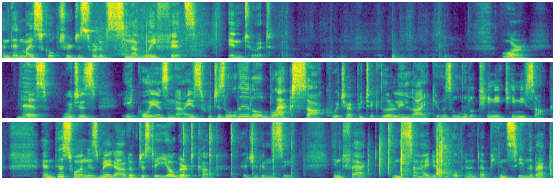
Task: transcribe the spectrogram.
and then my sculpture just sort of snugly fits into it. Or this, which is equally as nice, which is a little black sock, which I particularly like. It was a little teeny, teeny sock. And this one is made out of just a yogurt cup, as you can see. In fact, inside, if you open it up, you can see in the back,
